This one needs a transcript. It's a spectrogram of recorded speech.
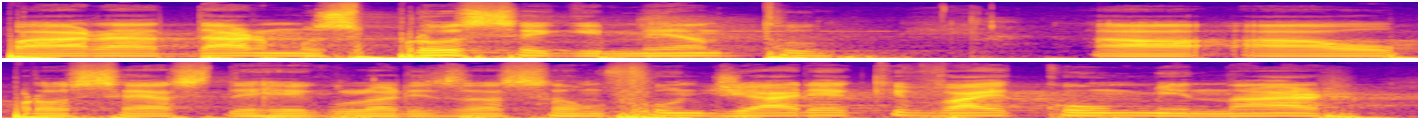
para darmos prosseguimento a, ao processo de regularização fundiária que vai culminar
